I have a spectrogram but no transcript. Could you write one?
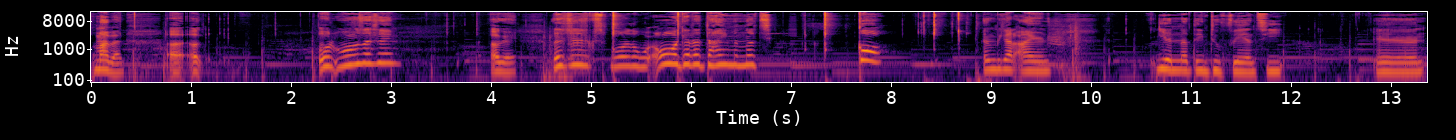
My bad. Uh, okay. what, what was I saying? Okay, let's just explore the world. Oh, I got a diamond. Let's go. And we got iron. Yeah, nothing too fancy. And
